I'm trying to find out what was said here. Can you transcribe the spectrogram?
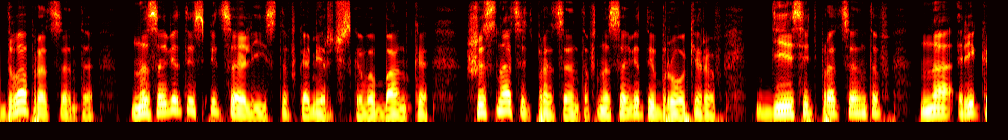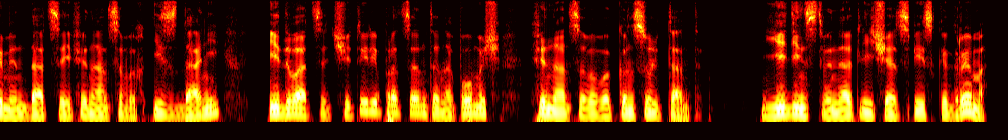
2% на советы специалистов коммерческого банка, 16% на советы брокеров, 10% на рекомендации финансовых изданий и 24% на помощь финансового консультанта. Единственное отличие от списка Грэма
